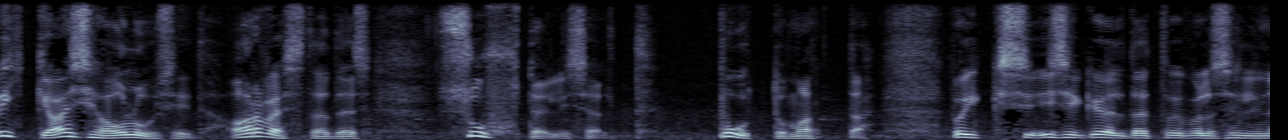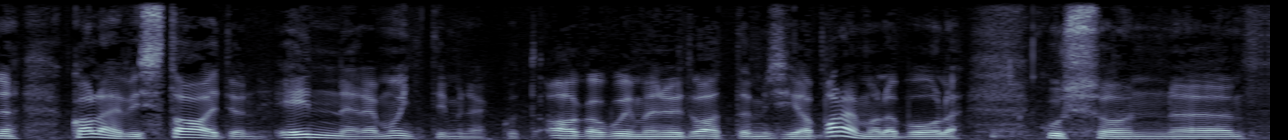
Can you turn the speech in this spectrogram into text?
kõiki asjaolusid arvestades suhteliselt puutumata. võiks isegi öelda, et võib-olla selline Kalevi staadion enne remonti minekut, aga kui me nüüd vaatame siia paremale poole, kus on äh,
